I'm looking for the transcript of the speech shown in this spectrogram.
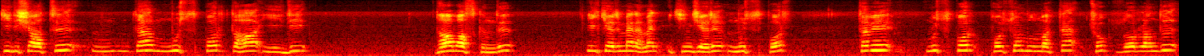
gidişatı da Muş Spor daha iyiydi. Daha baskındı. İlk yarı Menemen, ikinci yarı Muş Spor. Tabi Muş Spor pozisyon bulmakta çok zorlandı.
